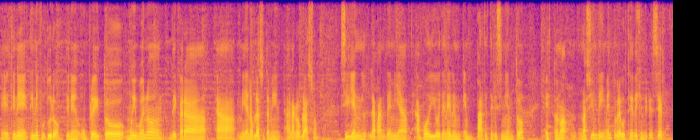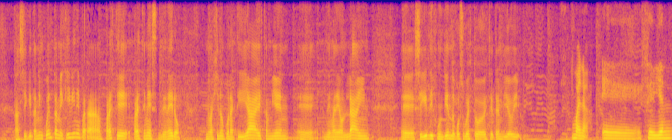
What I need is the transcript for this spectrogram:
eh, tiene, tiene futuro, tiene un proyecto muy bueno de cara a mediano plazo y también a largo plazo. Si bien la pandemia ha podido tener en, parte este crecimiento, esto no no ha sido impedimento para que ustedes dejen de crecer Así que también cuéntame qué viene para, este, para este mes de enero. Me imagino con actividades también eh, de manera online. Eh, seguir difundiendo, por supuesto, este tren Bio Bueno, eh, se viene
